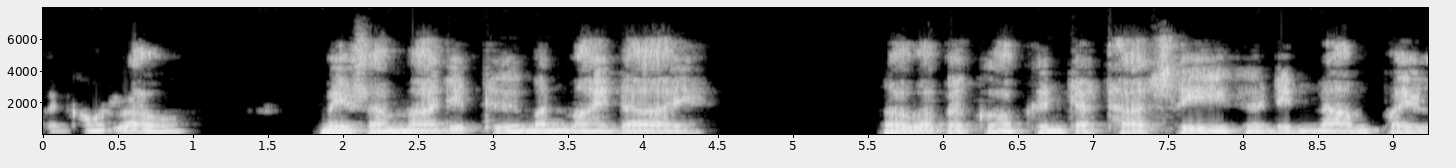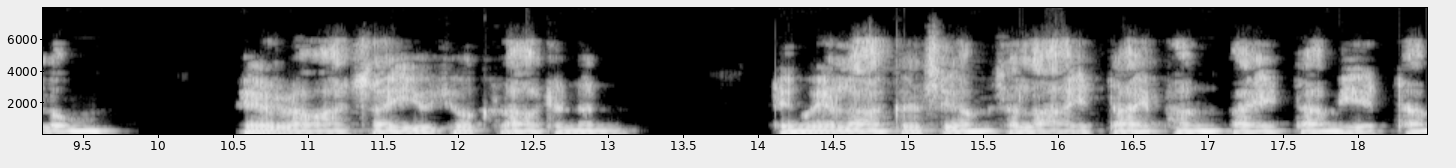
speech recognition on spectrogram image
เป็นของเรา ไม่สามารถยึดถือมั่นหมายได้ เพราะว่าประกอบขึ้นจากธาตุสี่คือดินน้ำไฟลม ให้เราอาศัยอยู่ชั่วคราวเท่านั้น ถึงเวลาก็เสื่อมสลายตายพังไปตามเหตุตาม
